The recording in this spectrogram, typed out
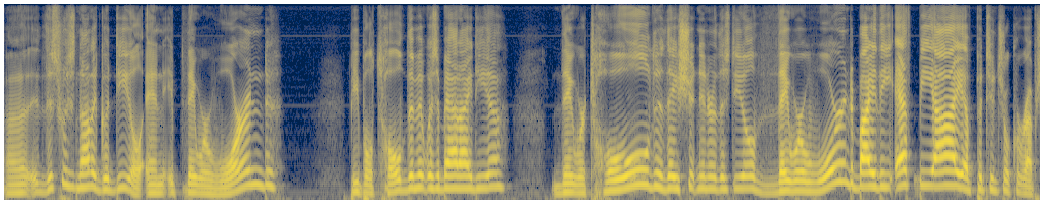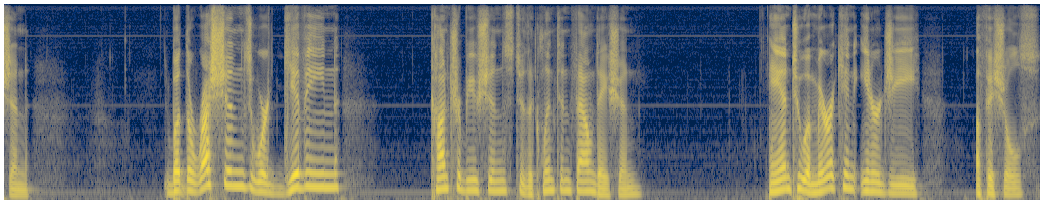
Uh, this was not a good deal. And if they were warned, people told them it was a bad idea. They were told they shouldn't enter this deal. They were warned by the FBI of potential corruption. But the Russians were giving contributions to the Clinton Foundation and to American energy officials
